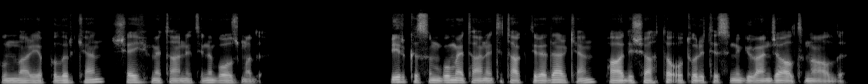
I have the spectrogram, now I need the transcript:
bunlar yapılırken şeyh metanetini bozmadı. Bir kısım bu metaneti takdir ederken padişah da otoritesini güvence altına aldı.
